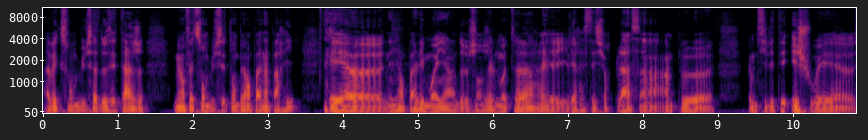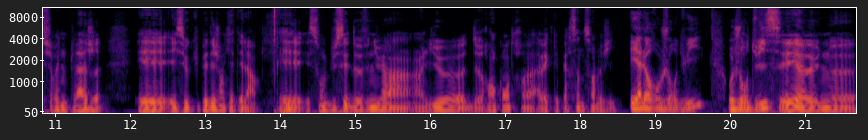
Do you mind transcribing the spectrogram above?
avec son bus à deux étages. Mais en fait, son bus est tombé en panne à Paris et n'ayant pas les moyens de changer le moteur, il est resté sur place un peu comme s'il était échoué sur une plage et, il s'est occupé des gens qui étaient là. Et, son bus est devenu un, lieu de rencontre avec les personnes sans logis. Et alors aujourd'hui? Aujourd'hui, c'est euh, une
